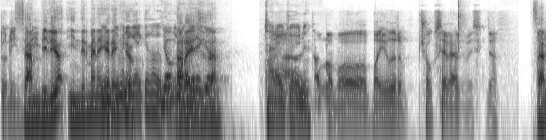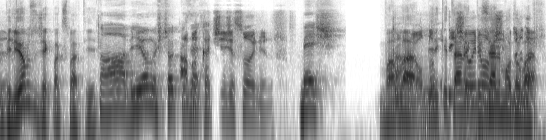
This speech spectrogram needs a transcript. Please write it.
Dur indireyim. Sen biliyor. indirmene gerek İndirmene yok. gerek yok. Tarayıcıdan. Tarayıcı oyunu. Tamam o bayılırım. Çok severdim eskiden. Sen Hadi. biliyor musun Jackbox Party'yi? Aa biliyormuş çok güzel. Ama kaçıncısını oynuyorsunuz? 5. Valla bir iki tane şey güzel modu da. var.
